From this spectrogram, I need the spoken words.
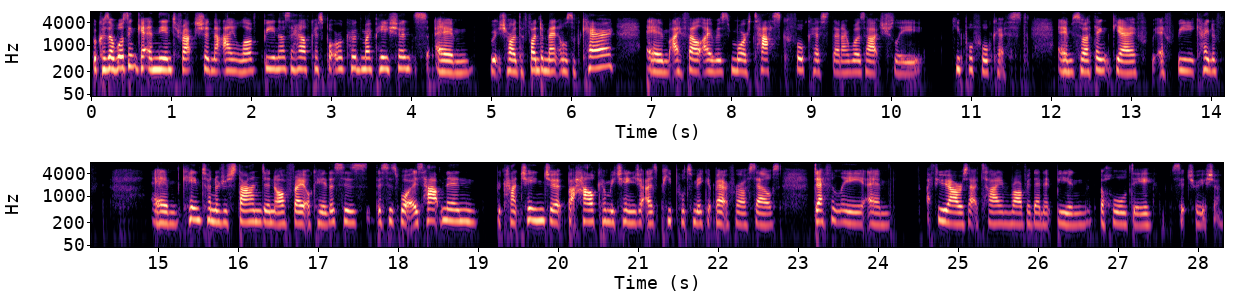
Because I wasn't getting the interaction that I love being as a healthcare support worker with my patients, um, which are the fundamentals of care. Um, I felt I was more task focused than I was actually people focused. Um, so I think, yeah, if, if we kind of um, came to an understanding of right okay this is this is what is happening we can't change it but how can we change it as people to make it better for ourselves? Definitely um, a few hours at a time rather than it being the whole day situation.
